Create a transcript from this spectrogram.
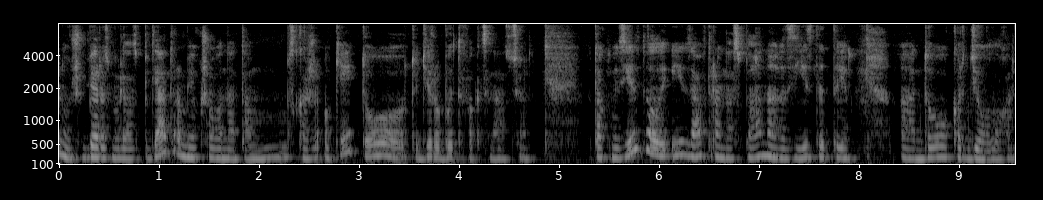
ну, щоб я розмовляла з педіатром. Якщо вона там скаже окей, то тоді робити вакцинацію. Так ми з'їздили, і завтра у нас в планах з'їздити до кардіолога.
